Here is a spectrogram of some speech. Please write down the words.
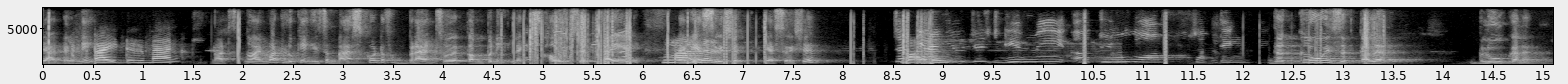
Yeah, tell me. Spider-Man? Not no, I'm not looking. It's a mascot of a brand, so a company, like how you said Tide. Uh, yes, Marvel. Rishit. Yes, Rishit. Sir, can you just give me a clue of something? The clue is the color, blue color.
